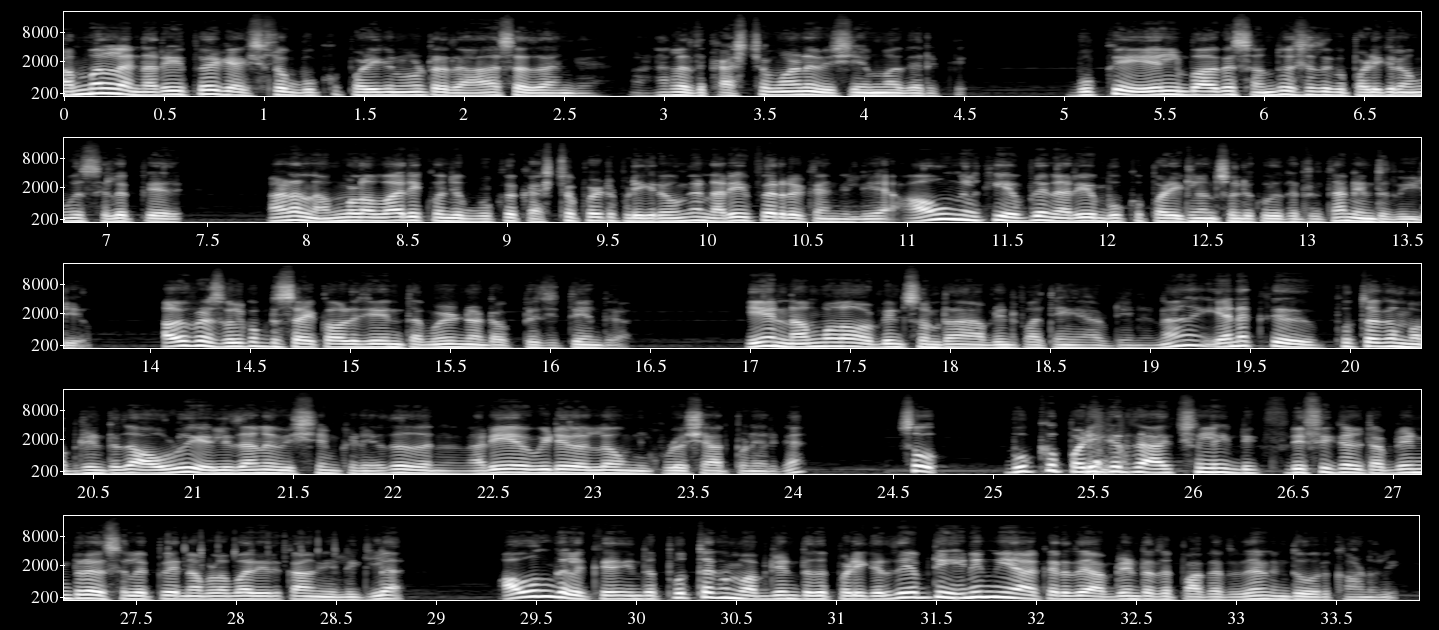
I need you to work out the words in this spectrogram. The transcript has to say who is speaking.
Speaker 1: நம்மளில் நிறைய பேருக்கு ஆக்சுவலாக புக் படிக்கணுன்றது ஆசை தாங்க. ஆனால் அது கஷ்டமான விஷயமா தான் இருக்குது புக்கை இயல்பாக சந்தோஷத்துக்கு படிக்கிறவங்க சில பேர். ஆனால் நம்மள மாதிரி கொஞ்சம் புக்கை கஷ்டப்பட்டு படிக்கிறவங்க நிறைய பேர் இருக்காங்க இல்லையா? அவங்களுக்கு எப்படி நிறைய புக் படிக்கலாம்னு சொல்லி குடுக்கறதுக்கு தான் இந்த video. Hello friends welcome to psychology in Tamil. நான் டாக்டர் ஜிதேந்திரா. ஏன் நம்மளும் அப்படின்னு சொல்கிறேன் அப்படின்னு பார்த்தீங்க அப்படின்னா, எனக்கு புத்தகம் அப்படின்றது அவ்வளோ எளிதான விஷயம் கிடையாது. அதை நிறைய வீடியோவில் உங்களுக்கு கூட ஷேர் பண்ணியிருக்கேன். ஸோ புக்கு படிக்கிறது ஆக்சுவலி டிஃப் டிஃபிகல்ட் அப்படின்ற சில பேர் நம்மள மாதிரி இருக்காங்க இல்லைங்களா? அவங்களுக்கு இந்த புத்தகம் அப்படின்றத படிக்கிறது எப்படி இனிமையாக்குறது அப்படின்றத பார்க்கறது தான் இந்த ஒரு காணொளி.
